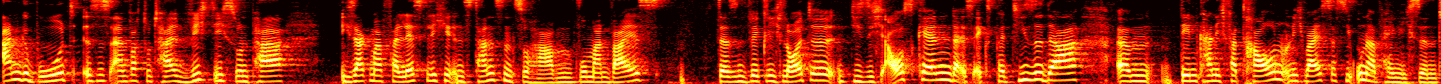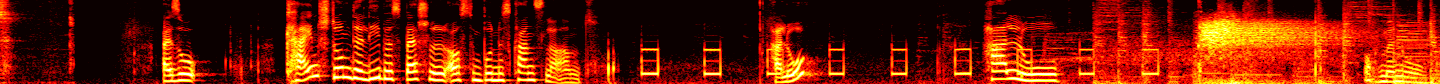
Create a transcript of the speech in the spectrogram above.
Angebot ist es einfach total wichtig, so ein paar, ich sag mal, verlässliche Instanzen zu haben, wo man weiß, da sind wirklich Leute, die sich auskennen, da ist Expertise da, ähm, denen kann ich vertrauen und ich weiß, dass sie unabhängig sind. Also kein Sturm der Liebe Special aus dem Bundeskanzleramt. Hallo? Hallo? Och Menno.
